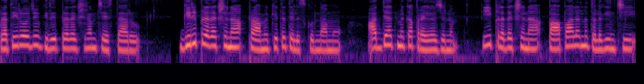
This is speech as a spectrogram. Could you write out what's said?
ప్రతిరోజు గిరి ప్రదక్షిణం చేస్తారు. గిరి ప్రదక్షిణ ప్రాముఖ్యత తెలుసుకుందాము. ఆధ్యాత్మిక ప్రయోజనం. ఈ ప్రదక్షిణ పాపాలను తొలగించి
